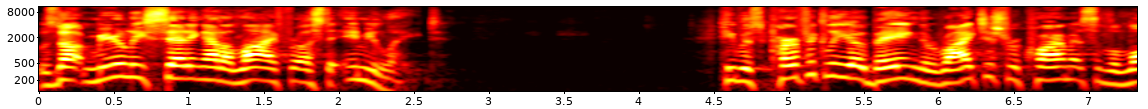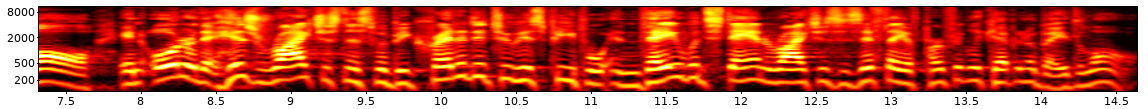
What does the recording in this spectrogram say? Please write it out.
was not merely setting out a life for us to emulate he was perfectly obeying the righteous requirements of the law in order that his righteousness would be credited to his people and they would stand righteous as if they have perfectly kept and obeyed the law.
